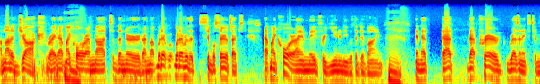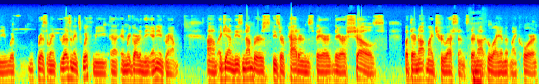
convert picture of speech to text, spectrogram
I'm not a jock, right? At my core, I'm not the nerd. I'm not whatever whatever the simple stereotypes. At my core, I am made for unity with the divine, and that that that prayer resonates to me with resonate, resonates with me uh, in regarding the enneagram. Um, again, these numbers, these are patterns. They are they are shells, but they're not my true essence. They're not who I am at my core.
